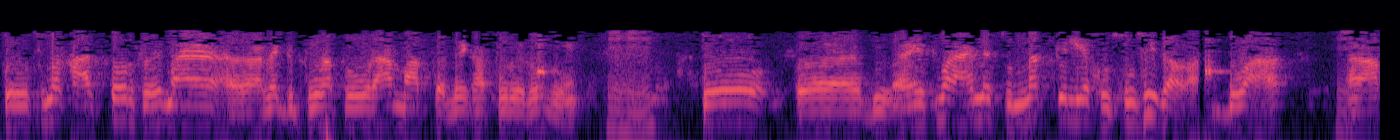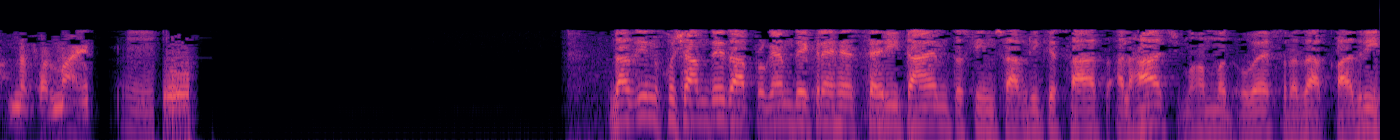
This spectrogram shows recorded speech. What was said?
تو اس میں خاص طور سے میں حالانکہ پورا پروگرام آپ کا دیکھا پورے روز میں تو اس میں اہل سنت کے لیے خصوصی دعا دعا آپ نے فرمائی۔ تو ناظرین خوش آمدید آپ پروگرام دیکھ رہے ہیں سحری ٹائم تسلیم صابری کے ساتھ الحاج محمد اویس رضا قادری۔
